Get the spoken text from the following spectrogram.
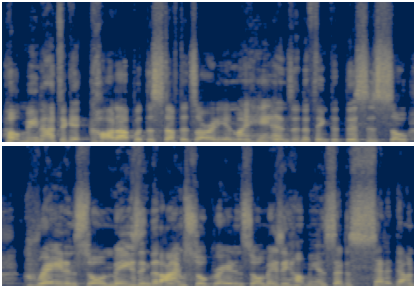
Help me not to get caught up with the stuff that's already in my hands and to think that this is so great and so amazing, that I'm so great and so amazing. Help me instead to set it down,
